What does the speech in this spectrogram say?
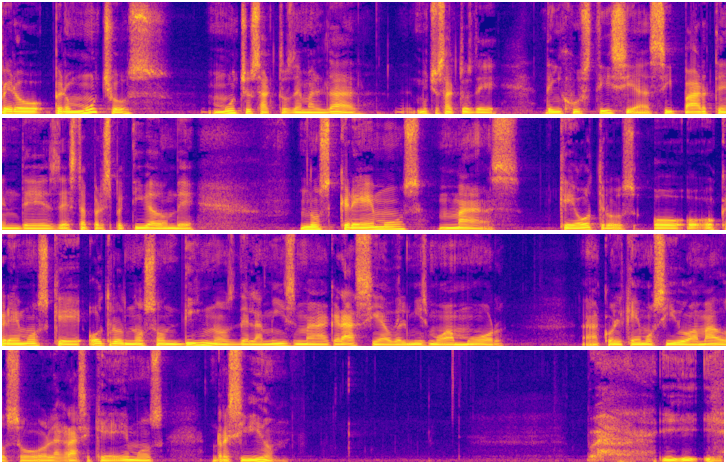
pero, pero muchos, muchos actos de maldad, muchos actos de, injusticia sí parten desde esta perspectiva donde nos creemos más que otros o, creemos que otros no son dignos de la misma gracia o del mismo amor Ah, con el que hemos sido amados o la gracia que hemos recibido. Y,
